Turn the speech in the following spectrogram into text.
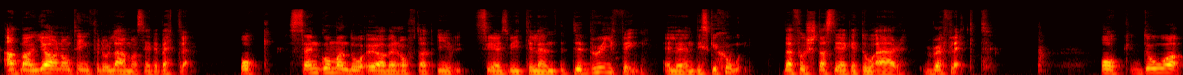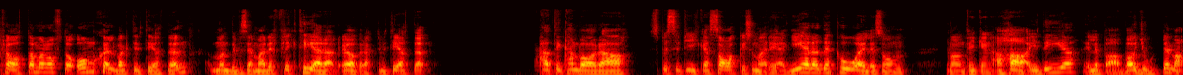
Att man gör någonting för då lär man sig det bättre. Och sen går man då över ofta i CSV till en debriefing, eller en diskussion. Där första steget då är reflect. Och då pratar man ofta om själva aktiviteten, det vill säga man reflekterar över aktiviteten. Att det kan vara specifika saker som man reagerade på eller som man fick en aha-idé eller bara vad gjorde man?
